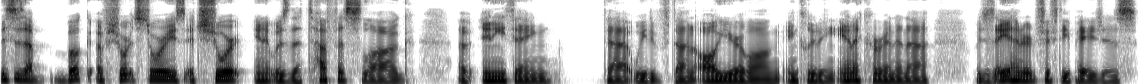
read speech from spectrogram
this is a book of short stories. It's short and it was the toughest slog of anything that we've done all year long, including Anna Karenina, which is 850 pages,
